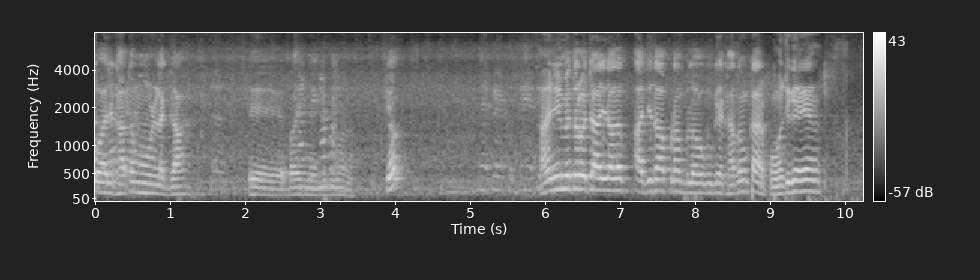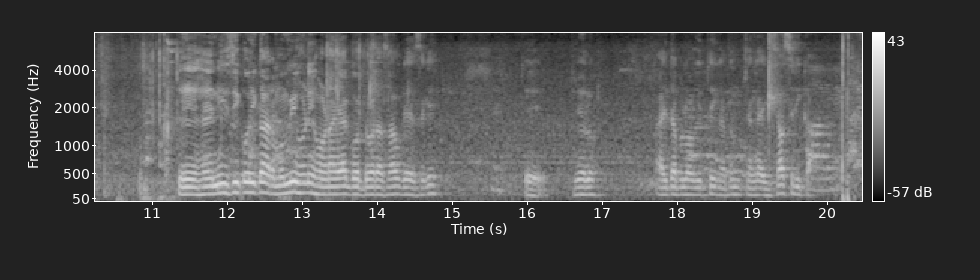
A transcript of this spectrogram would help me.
ਉਹ ਅੱਜ ਖਤਮ ਹੋਣ ਲੱਗਾ। ਤੇ ਬਾਈ ਨੇ ਕੀ ਬਣਾਉਣਾ। ਕਿਉਂ? ਹਾਂਜੀ ਮਿੱਤਰੋ ਅੱਜ ਦਾ ਅੱਜ ਦਾ ਆਪਣਾ ਬਲੌਗ ਹੋ ਗਿਆ ਖਤਮ ਘਰ ਪਹੁੰਚ ਗਏ ਆ। ਤੇ ਹੈ ਨਹੀਂ ਸੀ ਕੋਈ ਘਰ। ਮੰਮੀ ਹੁਣੇ ਹੋਣਾ ਆ ਗੁਰਦੁਆਰਾ ਸਾਹਿਬ ਗਏ ਸੀਗੇ। ਤੇ ਚਲੋ, ਅੱਜ ਦਾ ਬਲੌਗ ਇੱਥੇ ਹੀ ਖਤਮ, ਚੰਗਾ ਜੀ, ਸਤਿ ਸ੍ਰੀ ਅਕਾਲ।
